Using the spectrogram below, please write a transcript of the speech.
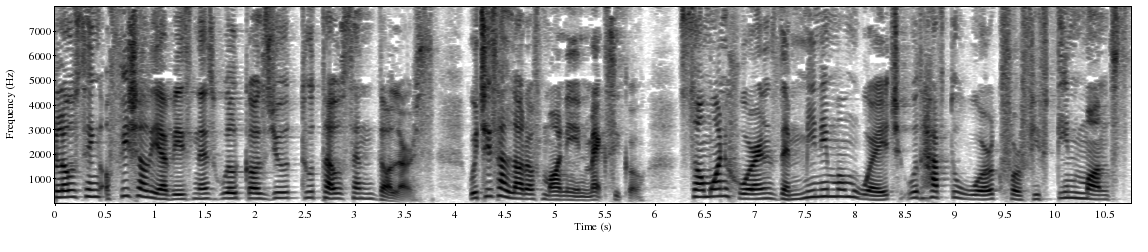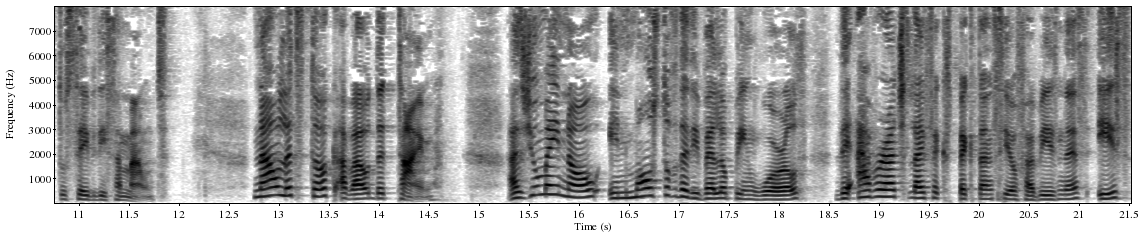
closing officially a business will cost you $2,000, which is a lot of money in Mexico. Someone who earns the minimum wage would have to work for 15 months to save this amount. Now let's talk about the time. As you may know, in most of the developing world, the average life expectancy of a business is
